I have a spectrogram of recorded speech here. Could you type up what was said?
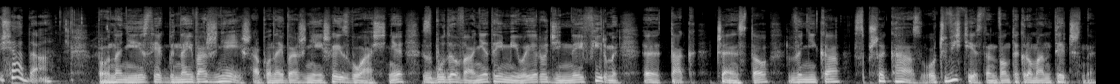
siada. Bo ona nie jest jakby najważniejsza, bo najważniejsze jest właśnie zbudowanie tej miłej rodzinnej firmy. E, tak często wynika z przekazu. Oczywiście jest ten wątek romantyczny,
